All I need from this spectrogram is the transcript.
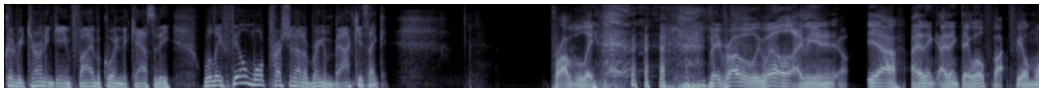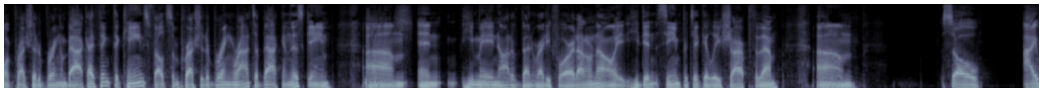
could return in Game Five, according to Cassidy. Will they feel more pressure now to bring him back? You think? Probably. they probably will. I mean, yeah. I think I think they will f- feel more pressure to bring him back. I think the Canes felt some pressure to bring Raanta back in this game, mm-hmm. um, and he may not have been ready for it. I don't know. He, he didn't seem particularly sharp for them. Um, so I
